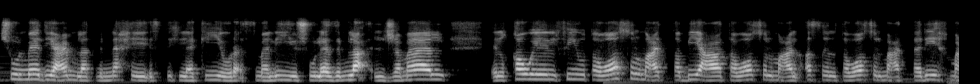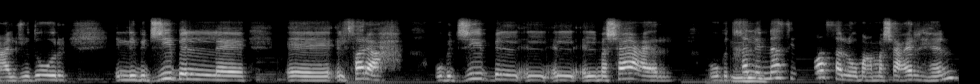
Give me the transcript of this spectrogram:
شو الميديا عملت من ناحية استهلاكية ورأسمالية شو لازم. لا الجمال القوي اللي فيه تواصل مع الطبيعة تواصل مع الأصل تواصل مع التاريخ مع الجذور اللي بتجيب الفرح وبتجيب المشاعر وبتخلي الناس يتواصلوا مع مشاعرهن.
